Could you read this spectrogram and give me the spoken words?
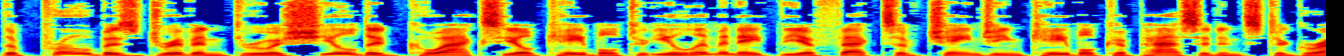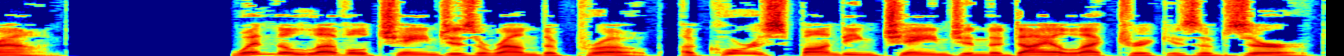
The probe is driven through a shielded coaxial cable to eliminate the effects of changing cable capacitance to ground. When the level changes around the probe, a corresponding change in the dielectric is observed.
